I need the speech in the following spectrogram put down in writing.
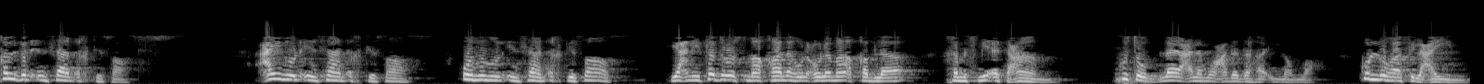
قلب الإنسان اختصاص. عين الإنسان اختصاص. أذن الإنسان اختصاص. يعني تدرس ما قاله العلماء قبل خمسمائة عام. كتب لا يعلم عددها إلا الله. كلها في العين.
